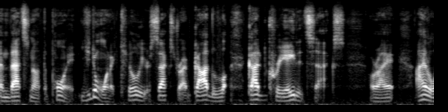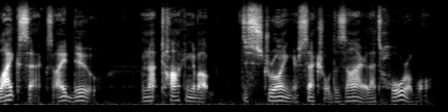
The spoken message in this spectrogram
And that's not the point. You don't want to kill your sex drive. God, God created sex. All right. I like sex. I do. I'm not talking about destroying your sexual desire. That's horrible.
